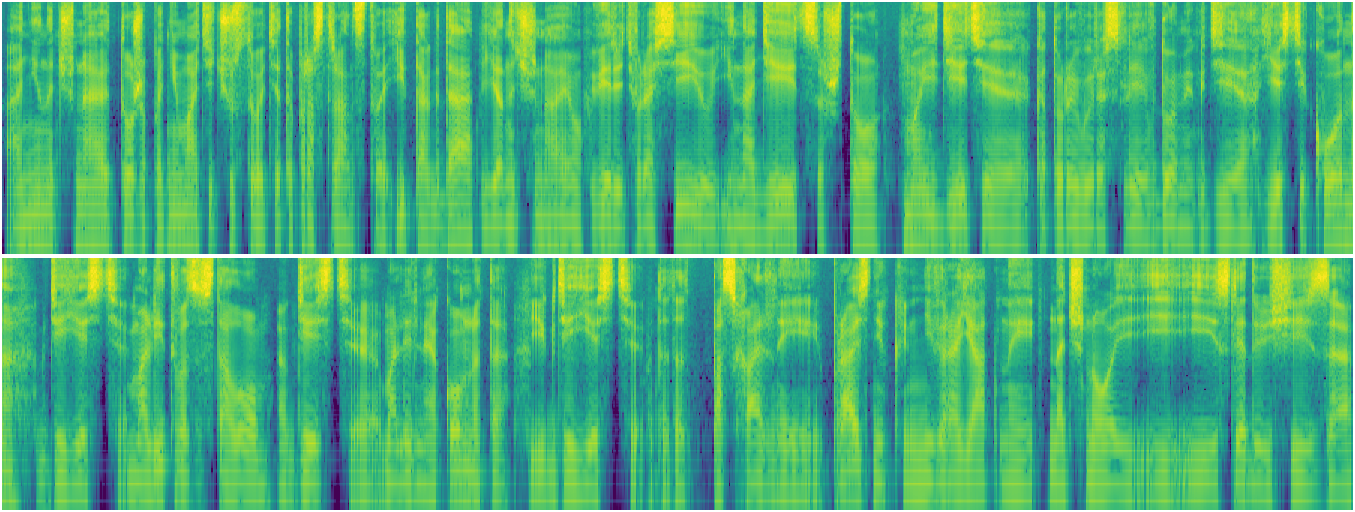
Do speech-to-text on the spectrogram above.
Они начинают тоже понимать и чувствовать это пространство. И тогда я начинаю верить в Россию и надеяться, что мои дети, которые выросли в доме, где есть икона, где есть молитва за столом, где есть э, молельная комната и где есть вот этот пасхальный праздник невероятный, ночной и, и следующий за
